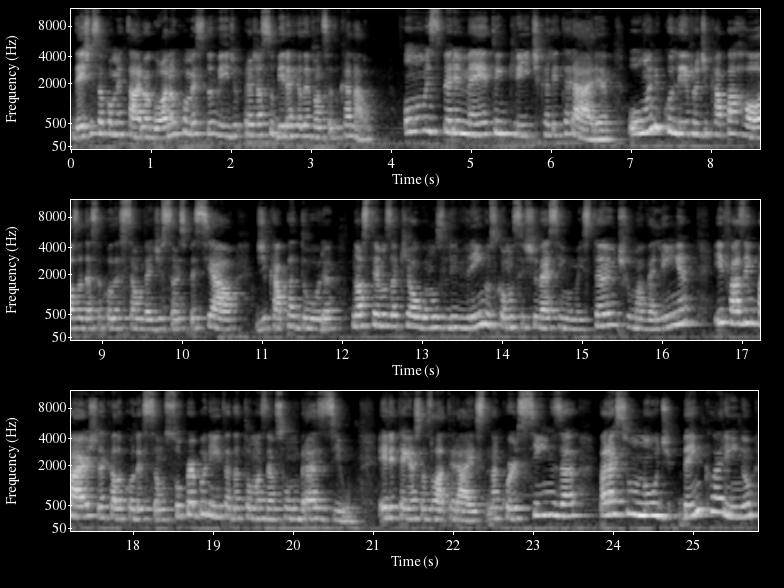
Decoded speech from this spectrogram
deixe seu comentário agora no começo do vídeo para já subir a relevância do canal. Um experimento em crítica literária, o único livro de capa rosa dessa coleção da edição especial, de capa dura. Nós temos aqui alguns livrinhos como se estivessem em uma estante, uma velinha, e fazem parte daquela coleção super bonita da Thomas Nelson Brasil. Ele tem essas laterais na cor cinza, parece um nude bem clarinho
